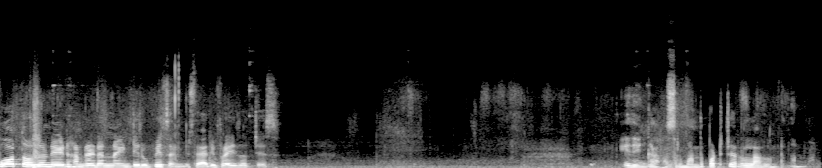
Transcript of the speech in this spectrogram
Four thousand eight hundred and ninety rupees అండి శారీ ప్రైస్ వచ్చేసి. ఇది ఇంకా అసలు మంద పట్టు చీరలాగా ఉంటుంది అనమాట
